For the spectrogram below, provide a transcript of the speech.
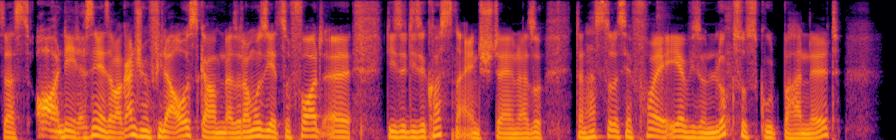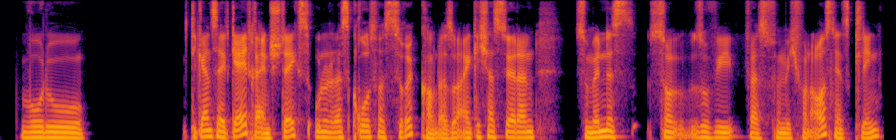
sagst, oh nee, das sind jetzt aber ganz schön viele Ausgaben, also da muss ich jetzt sofort äh, diese, diese Kosten einstellen. Also dann hast du das ja vorher eher wie so ein Luxusgut behandelt, wo du die ganze Zeit Geld reinsteckst, ohne dass groß was zurückkommt. Also eigentlich hast du ja dann zumindest, so, so wie was für mich von außen jetzt klingt,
